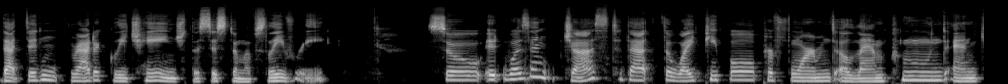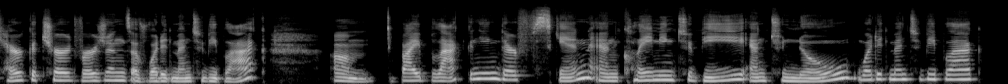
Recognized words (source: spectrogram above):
that didn't radically change the system of slavery. So it wasn't just that the white people performed a lampooned and caricatured versions of what it meant to be black um, by blackening their skin and claiming to be and to know what it meant to be black,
